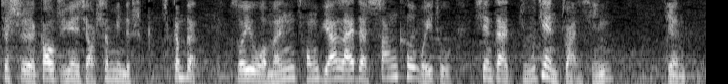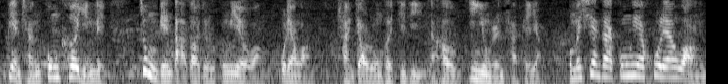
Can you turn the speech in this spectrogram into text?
这是高职院校生命的根本。所以，我们从原来的商科为主，现在逐渐转型，减变成工科引领，重点打造就是工业网、互联网产教融合基地，然后应用人才培养。我们现在工业互联网。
